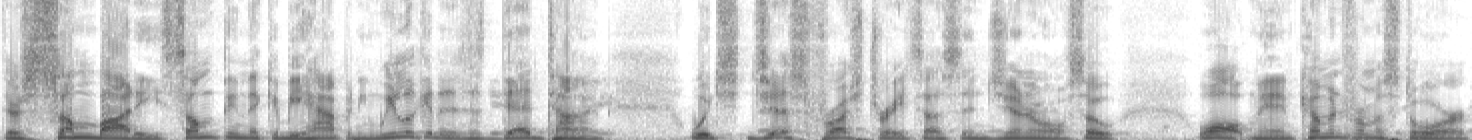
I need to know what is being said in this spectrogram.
there's somebody, something that could be happening. We look at it as dead time, which just frustrates us in general. So, Walt, man, coming from a store,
